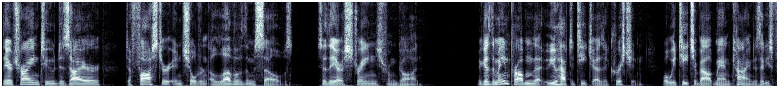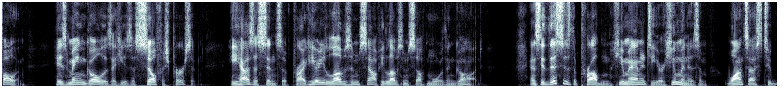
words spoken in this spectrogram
they are trying to desire to foster in children a love of themselves so they are estranged from God. Because the main problem that you have to teach as a Christian, what we teach about mankind is that he's fallen. His main goal is that he is a selfish person. He has a sense of pride. He already loves himself. He loves himself more than God. And see, this is the problem. Humanity or humanism wants us to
